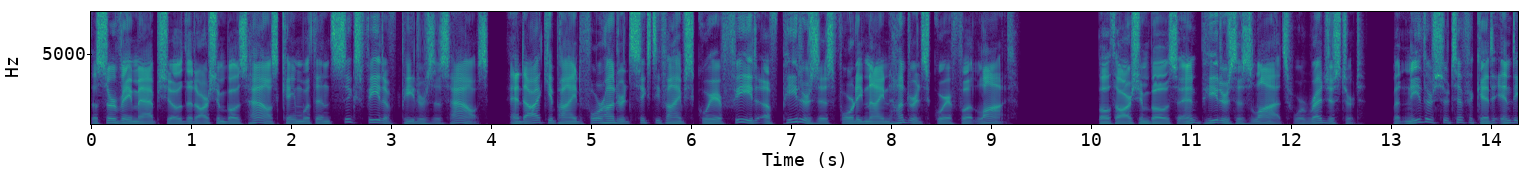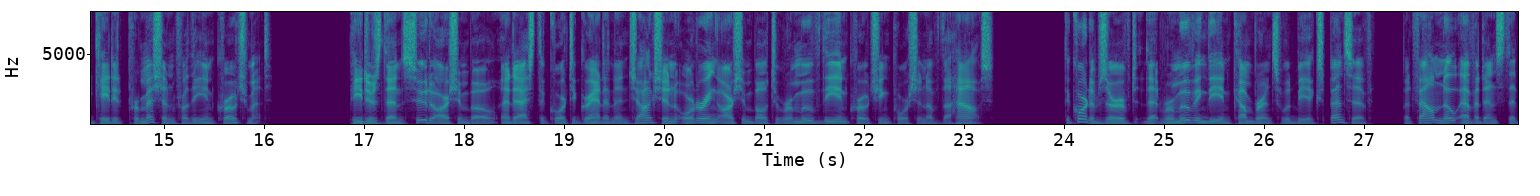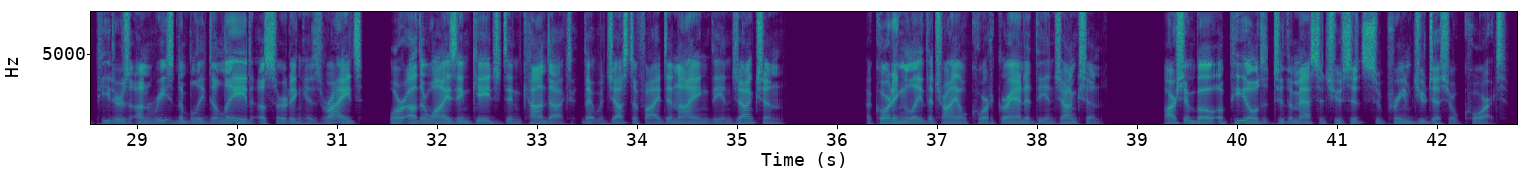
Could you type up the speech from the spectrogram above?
The survey map showed that Archambault's house came within six feet of Peters's house and occupied 465 square feet of Peters's 4,900 square foot lot. Both Archambault's and Peters's lots were registered, but neither certificate indicated permission for the encroachment. Peters then sued Archambault and asked the court to grant an injunction ordering Archambault to remove the encroaching portion of the house. The court observed that removing the encumbrance would be expensive, but found no evidence that Peters unreasonably delayed asserting his rights or otherwise engaged in conduct that would justify denying the injunction. Accordingly, the trial court granted the injunction. Archambault appealed to the Massachusetts Supreme Judicial Court.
